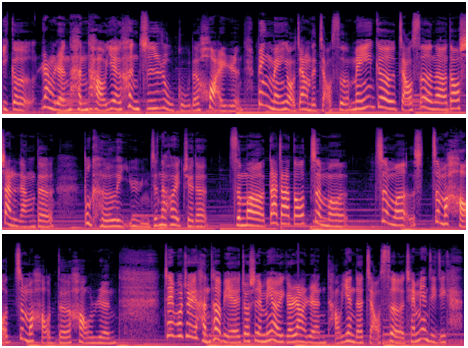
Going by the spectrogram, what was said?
一个让人很讨厌、恨之入骨的坏人，并没有这样的角色。每一个角色呢，都善良的不可理喻。你真的会觉得，怎么大家都这么、这么、这么好、这么好的好人？这部剧很特别，就是没有一个让人讨厌的角色。前面几集看。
